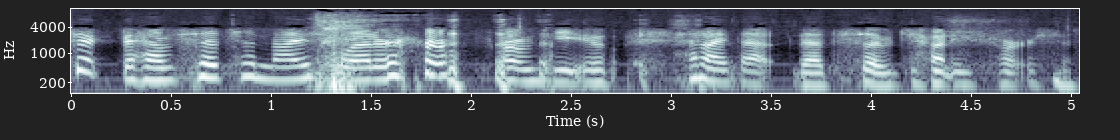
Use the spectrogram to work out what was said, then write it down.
sick to have such a nice letter from you." And I thought that's so Johnny Carson.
